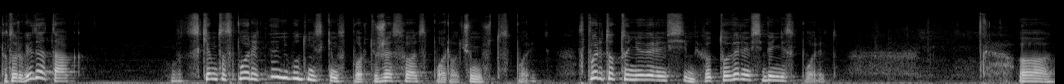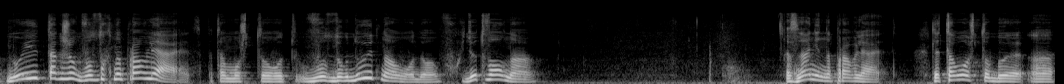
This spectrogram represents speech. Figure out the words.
Который говорит, а так. Вот с кем-то спорить, я не буду ни с кем спорить, уже свой отспорил, чем мне что спорить. Спорит тот, кто не уверен в себе, тот, кто уверен в себе, не спорит. А, ну и также воздух направляет, потому что вот воздух дует на воду, идет волна. Знание направляет. Для того, чтобы а,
